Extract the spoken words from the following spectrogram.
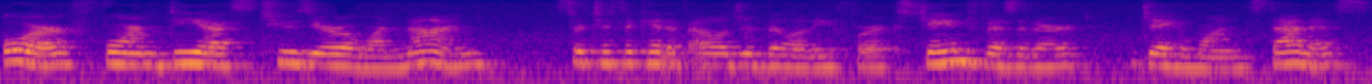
or Form DS-2019, Certificate of Eligibility for Exchange Visitor J1 status,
